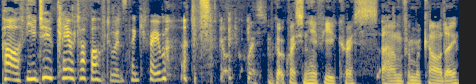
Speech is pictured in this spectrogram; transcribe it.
path, you do clear it up afterwards. Thank you very much. We've got a question here for you, Chris, um, from Ricardo.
